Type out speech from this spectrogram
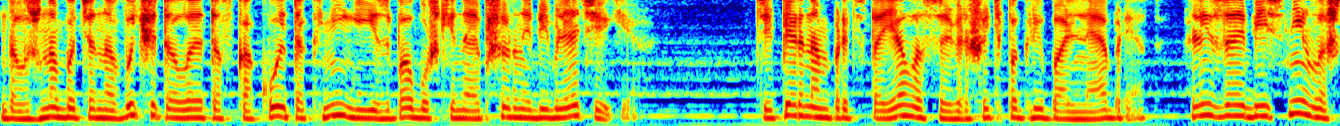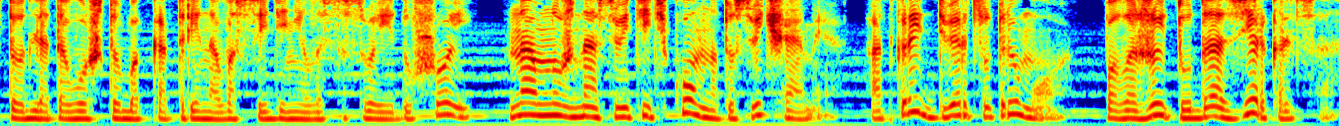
Должно быть, она вычитала это в какой-то книге из бабушкиной обширной библиотеки. Теперь нам предстояло совершить погребальный обряд. Лиза объяснила, что для того, чтобы Катрина воссоединилась со своей душой, нам нужно осветить комнату свечами, открыть дверцу трюмо, положить туда зеркальце,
